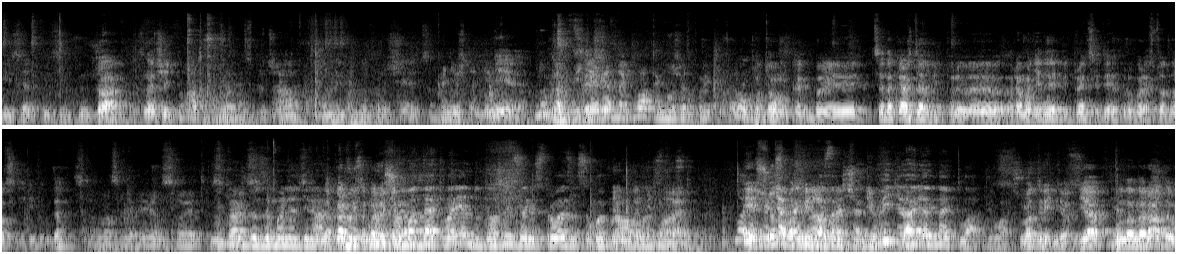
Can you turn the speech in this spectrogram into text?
50 тысяч бюджет. Так, значить, Ну, откуда у вас бюджет? А вони возвращаются? Конечно, нет. ні. Ну как, в Це виде ж- арендной платы может быть. Ну, потім, как би, це на кожного підпри- громадянина підприємця йде, грубо говоря, 120 гривень, да? 120 гривен стоит. На каждую земельную делянку. На каждую Мы- земельную Мы, чтобы делянку. отдать в аренду, должны зарегистрировать за собой Я право. понимаю. власти. Ну, И я еще понятно, смотри, не а, возвращать. не- В виде арендной платы. вашей. Смотрите, вот я була нарада у,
